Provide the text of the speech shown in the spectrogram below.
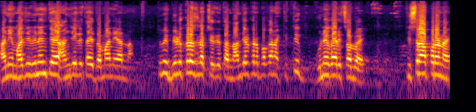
आणि माझी विनंती आहे अंजलीताई दमाने यांना तुम्ही बीडकडेच लक्ष देता. नांदेडकडे बघा ना किती गुन्हेगारी चालू आहे. तिसरा अपहरण आहे.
